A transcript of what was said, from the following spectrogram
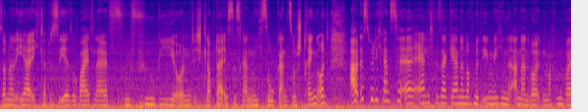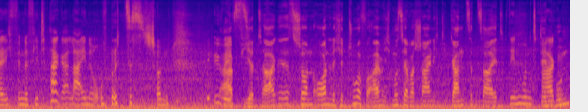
sondern eher, ich glaube, das ist eher so Wildlife Refugi und ich glaube, da ist es gar nicht so ganz so streng. Und aber das würde ich ganz äh, ehrlich gesagt gerne noch mit irgendwelchen anderen Leuten machen, weil ich finde vier Tage alleine, das ist schon übelst. Ja, vier Tage ist schon eine ordentliche Tour. Vor allem, ich muss ja wahrscheinlich die ganze Zeit den Hund tragen. Den Hund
